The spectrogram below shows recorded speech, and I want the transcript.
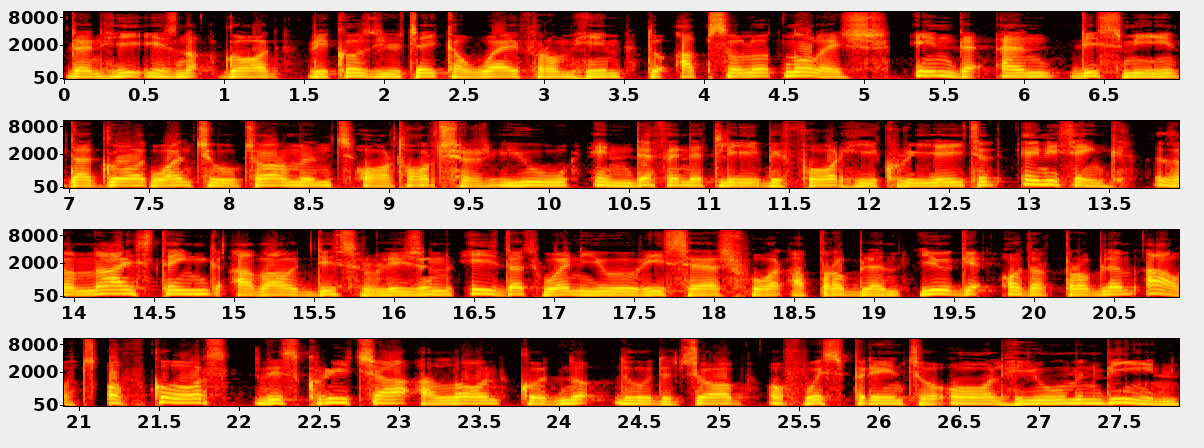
then he is not God because you take away from him the absolute knowledge. In the end, this means that God wants to torment or torture you indefinitely before he created anything. The nice thing about this religion is that when you research for a problem, you get other problem out. Of course, this creature alone could not do the job of whispering to all human beings.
